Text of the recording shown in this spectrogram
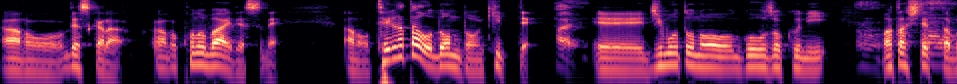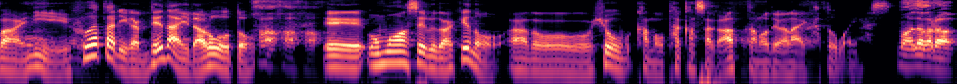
あの、ですから、あの、この場合ですね、あの、手形をどんどん切って、はい。えー地元の豪族にうん渡していった場合うんに、うん不当たりが出ないだろうと、えー思わせるだけの、あの、評価の高さがあったのではないかと思います。まあだから、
